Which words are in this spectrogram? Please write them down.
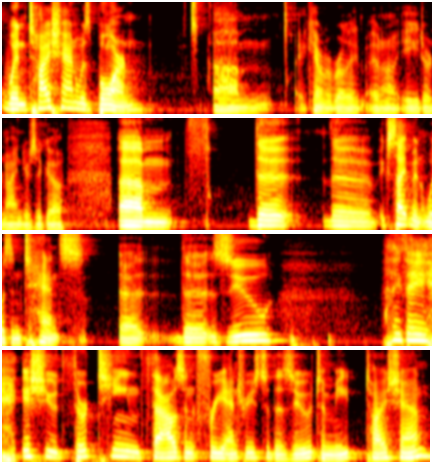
when Taishan was born, um, I can't remember, really, I don't know, eight or nine years ago, um, the, the excitement was intense. Uh, the zoo, I think they issued 13,000 free entries to the zoo to meet Taishan,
